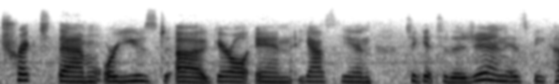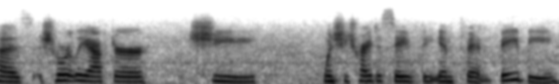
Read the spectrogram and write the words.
tricked them or used uh, Geralt and Jaskier to get to the djinn is because shortly after she, when she tried to save the infant baby,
